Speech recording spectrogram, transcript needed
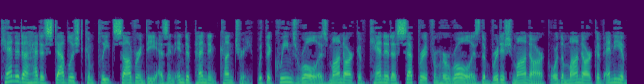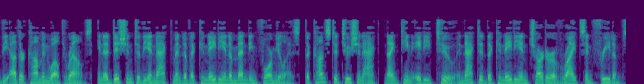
Canada had established complete sovereignty as an independent country, with the Queen's role as monarch of Canada separate from her role as the British monarch or the monarch of any of the other Commonwealth realms. In addition to the enactment of a Canadian amending formulas, the Constitution Act 1982 enacted the Canadian Charter of Rights and Freedoms.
